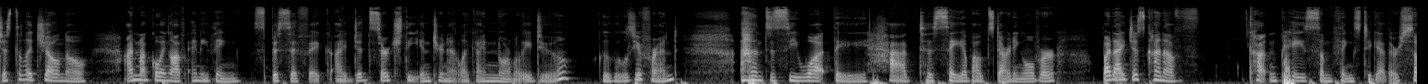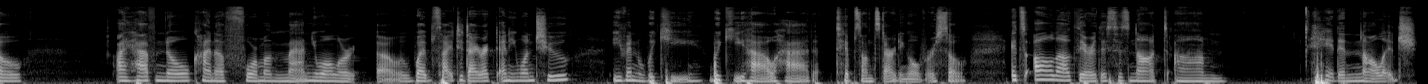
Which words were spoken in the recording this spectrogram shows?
Just to let y'all know, I'm not going off anything specific. I did search the internet like I normally do. Google is your friend, and to see what they had to say about starting over. But I just kind of cut and paste some things together. So I have no kind of formal manual or uh, website to direct anyone to. Even Wiki, WikiHow had tips on starting over. So it's all out there. This is not um, hidden knowledge.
